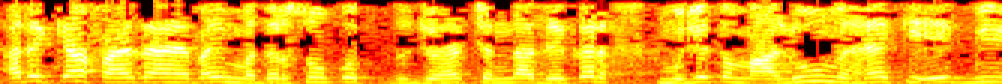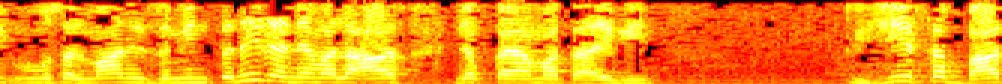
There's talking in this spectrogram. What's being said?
ارے کیا فائدہ ہے بھائی مدرسوں کو جو ہے چندہ دے کر؟ مجھے تو معلوم ہے کہ ایک بھی مسلمان اس زمین پہ نہیں رہنے والا آج جب قیامت آئے گی۔ تو یہ سب بات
